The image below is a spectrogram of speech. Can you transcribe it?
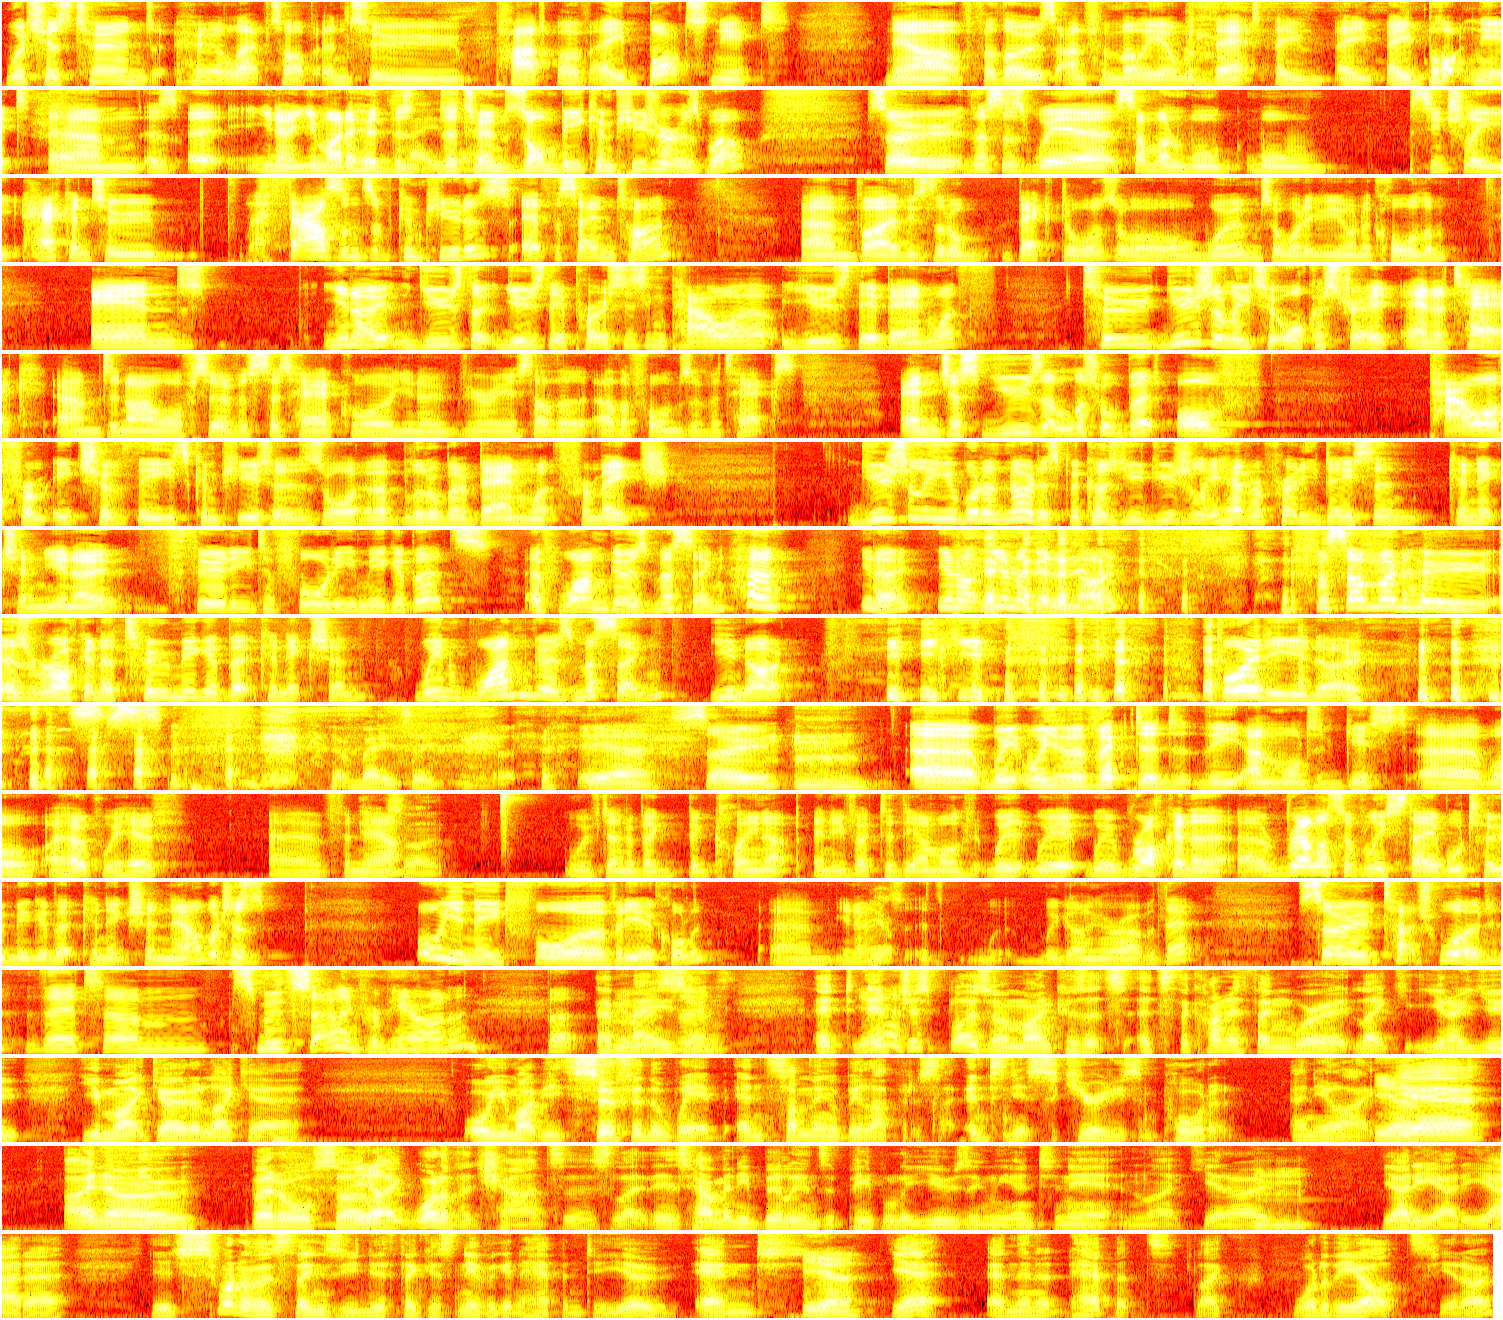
which has turned her laptop into part of a botnet. Now, for those unfamiliar with that, a, a, a botnet um, is, uh, you know, you might have heard the, the term zombie computer as well. So this is where someone will, will essentially hack into thousands of computers at the same time um, via these little backdoors or, or worms or whatever you want to call them, and you know use the use their processing power, use their bandwidth to usually to orchestrate an attack, um, denial of service attack, or you know various other other forms of attacks, and just use a little bit of power from each of these computers or a little bit of bandwidth from each. Usually you wouldn't notice because you'd usually have a pretty decent connection, you know, 30 to 40 megabits. If one goes missing, huh, you know, you're not you're not going to know. For someone who is rocking a 2 megabit connection, when one goes missing, you know. You- you- boy do you know. Amazing. yeah. So uh, we we've evicted the unwanted guest. Uh, well, I hope we have. Uh, for now, Excellent. We've done a big big cleanup and evicted the unwanted. We're we're, we're rocking a, a relatively stable two megabit connection now, which is all you need for video calling. Um, you know, Yep. it's, it's, we're going alright with that. So touch wood that um, smooth sailing from here on in. But it was, uh, Amazing. It, yeah. it just blows my mind because it's it's the kind of thing where like you know you you might go to like a or you might be surfing the web and something will be up and it's like internet security is important, and you're like, Yeah. yeah, I know, but also Yeah. like, what are the chances? Like, there's how many billions of people are using the internet, and like, you know, Mhm. yada yada yada. It's just one of those things you think is never going to happen to you, and Yeah. yeah, and then it happens. Like, what are the odds? You know?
